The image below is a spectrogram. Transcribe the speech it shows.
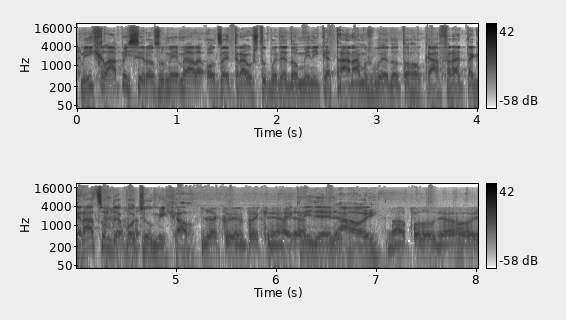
My chlapi si rozumieme, ale od zajtra už tu bude Dominika, tá nám už bude do toho kafrať, tak rád som ťa počul, Michal. Ďakujem pekne. Pekný ja. deň, ahoj. Napodobne, ahoj.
